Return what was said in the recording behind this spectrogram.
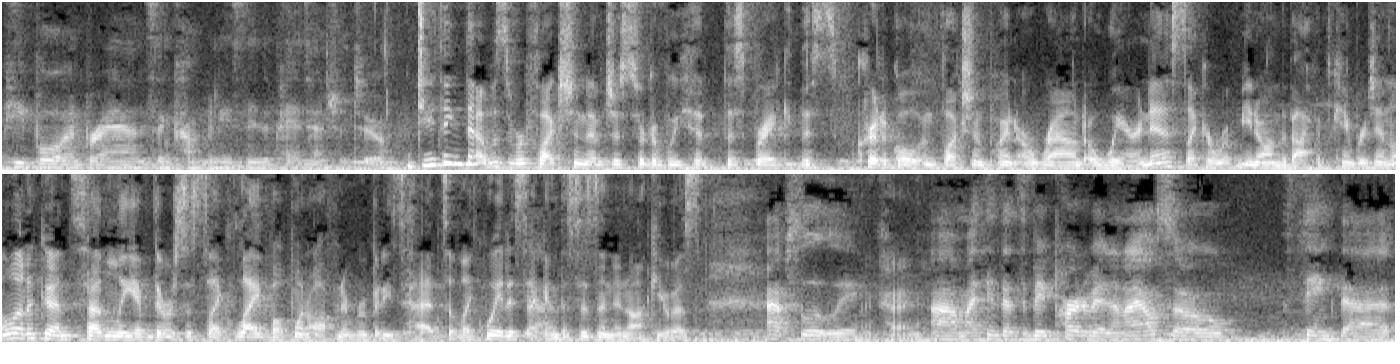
people and brands and companies need to pay attention to. Do you think that was a reflection of just sort of we hit this break, this critical inflection point around awareness, like a, you know on the back of Cambridge Analytica, and suddenly if there was this like light bulb went off in everybody's heads, so like wait a second, yeah. this isn't innocuous. Absolutely. Okay. Um, I think that's a big part of it, and I also think that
